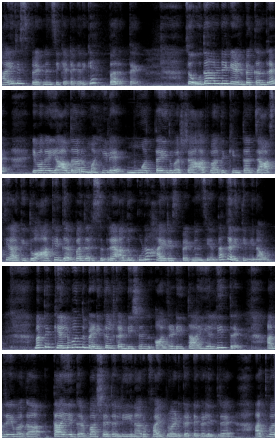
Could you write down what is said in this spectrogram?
ಹೈ ರಿಸ್ಕ್ ಪ್ರೆಗ್ನೆನ್ಸಿ ಕ್ಯಾಟಗರಿಗೆ ಬರುತ್ತೆ. ಸೊ ಉದಾಹರಣೆಗೆ ಹೇಳ್ಬೇಕಂದ್ರೆ ಇವಾಗ ಯಾವ್ದಾದ್ರು ಮಹಿಳೆ ಮೂವತ್ತೈದು ವರ್ಷ ಅಥವಾ ಅದಕ್ಕಿಂತ ಜಾಸ್ತಿ ಆಗಿದ್ದು ಆಕೆ ಗರ್ಭ ಧರಿಸಿದ್ರೆ ಅದು ಕೂಡ ಹೈ ರಿಸ್ಕ್ ಪ್ರೆಗ್ನೆನ್ಸಿ ಅಂತ ಕರಿತೀವಿ ನಾವು. ಮತ್ತೆ ಕೆಲವೊಂದು ಮೆಡಿಕಲ್ ಕಂಡೀಷನ್ ಆಲ್ರೆಡಿ ತಾಯಿಯಲ್ಲಿದ್ದರೆ ಅಂದರೆ ಇವಾಗ ತಾಯಿಯ ಗರ್ಭಾಶಯದಲ್ಲಿ ಏನಾದ್ರು ಫೈಬ್ರಾಯ್ಡ್ ಗಡ್ಡೆಗಳಿದ್ದರೆ ಅಥವಾ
